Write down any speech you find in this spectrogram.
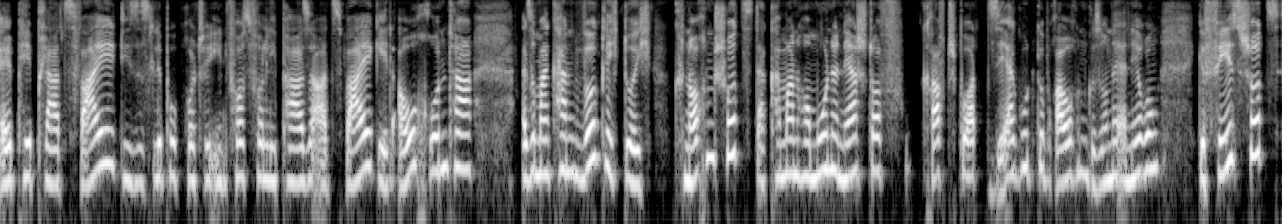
LP-Pla2, dieses Lipoprotein Phospholipase A2 geht auch runter. Also man kann wirklich durch Knochenschutz, da kann man Hormone, Nährstoff, Kraftsport sehr gut gebrauchen, gesunde Ernährung, Gefäßschutz,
